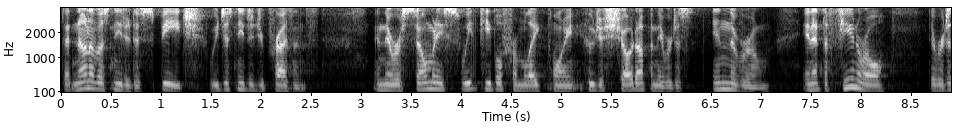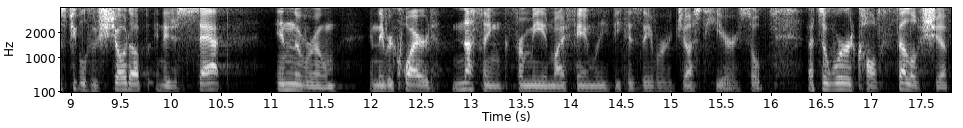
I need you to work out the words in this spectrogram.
that none of us needed a speech. We just needed your presence. And there were so many sweet people from Lake Point who just showed up and they were just in the room. And at the funeral, there were just people who showed up and they just sat in the room and they required nothing from me and my family because they were just here. So that's a word called fellowship.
